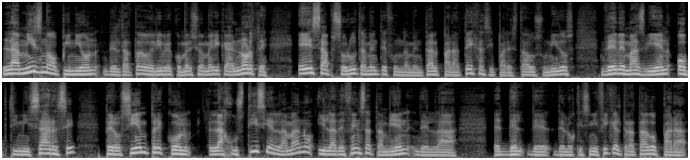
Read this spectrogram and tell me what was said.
la misma opinión del Tratado de Libre Comercio de América del Norte. Es absolutamente fundamental para Texas y para Estados Unidos. Debe más bien optimizarse, pero siempre con la justicia en la mano y la defensa también de la eh, de, lo que significa el tratado para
